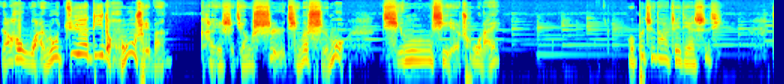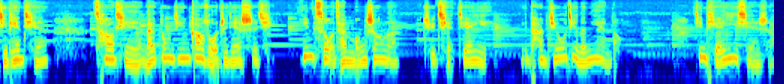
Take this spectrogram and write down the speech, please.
然后宛如决堤的洪水般，开始将事情的始末倾泻出来。我不知道这件事情。几天前，曹姐来东京告诉我这件事情，因此我才萌生了去浅间野一探究竟的念头。金田一先生，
